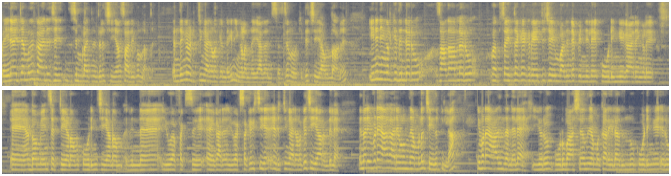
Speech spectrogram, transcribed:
മെയിനായിട്ട് നമുക്ക് കാര്യം സിമ്പിളായിട്ട് ഇതിൽ ചെയ്യാൻ സാധിക്കുന്നതാണ്. എന്തെങ്കിലും എഡിറ്റിംഗ് കാര്യങ്ങളൊക്കെ ഉണ്ടെങ്കിൽ നിങ്ങൾ എന്ത് ചെയ്യുക? അതനുസരിച്ച് നോക്കിയിട്ട് ചെയ്യാവുന്നതാണ്. ഇനി നിങ്ങൾക്ക് ഇതിന്റെ ഒരു സാധാരണ ഒരു വെബ്സൈറ്റ് ഒക്കെ ക്രിയേറ്റ് ചെയ്യുമ്പോൾ അതിന്റെ പിന്നിൽ കോഡിങ് കാര്യങ്ങൾ ഡൊമെയിൻ സെറ്റ് ചെയ്യണം കോഡിങ് ചെയ്യണം പിന്നെ യു എഫ് എക്സ് കാര്യം യു എക്സ് ഒക്കെ എഡിറ്റിങ് കാര്യങ്ങളൊക്കെ ചെയ്യാറുണ്ട് അല്ലേ എന്നാൽ ഇവിടെ ആ കാര്യങ്ങളൊന്നും നമ്മൾ ചെയ്തിട്ടില്ല. ഇവിടെ ആദ്യം തന്നെ അല്ലേ? ഈ ഒരു കോഡ് ഭാഷ എന്ന് നമുക്കറിയില്ല അതൊന്നും കോഡിങ് ഒരു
